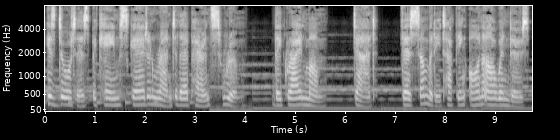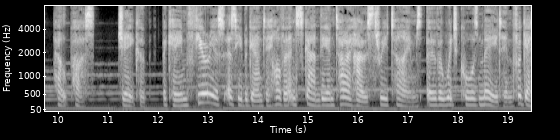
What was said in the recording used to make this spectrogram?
His daughters became scared and ran to their parents' room. They cried, Mum, Dad, there's somebody tapping on our windows, help us. Jacob became furious as he began to hover and scan the entire house three times over which cause made him forget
